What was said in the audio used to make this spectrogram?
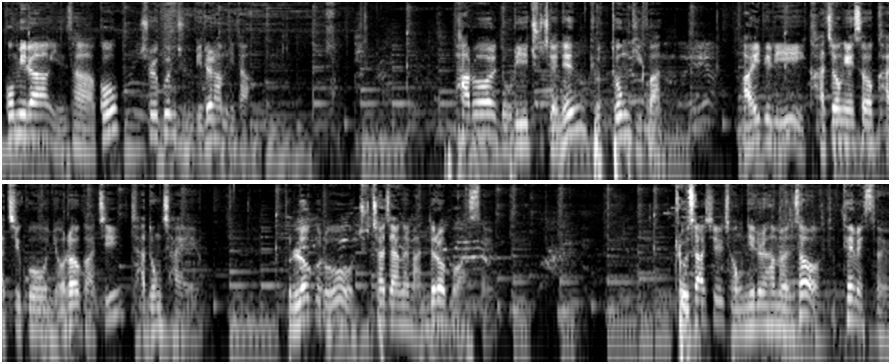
꼬미랑 인사하고 출근 준비를 합니다. 8월 놀이 주제는 교통기관. 아이들이 가정에서 가지고 온 여러 가지 자동차예요. 블럭으로 주차장을 만들어 보았어요. 교사실 정리를 하면서 득템했어요.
